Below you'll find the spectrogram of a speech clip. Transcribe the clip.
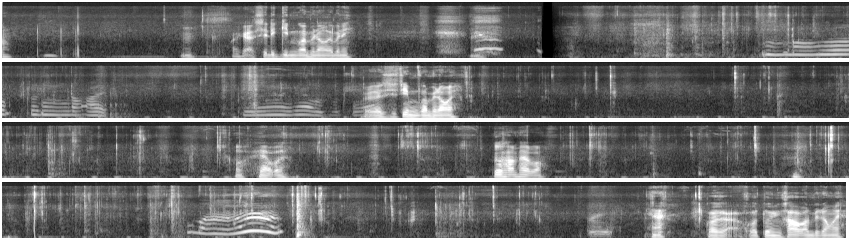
อืมปล่อยกะสิได้กินก่อนพี่น้องเอ้ยบัดนี้ หมูกินเลยเนื้อย่าง ปล่อย กะสิจิ้มก่อนพี่น้องเอ้ยโอ้แซ่บเอ้ยเปทำแซ่บบ่ว้าก็ขอตัวกินข้าวก่อนพี่น้องเอ้ย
